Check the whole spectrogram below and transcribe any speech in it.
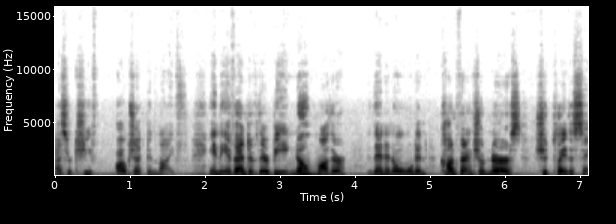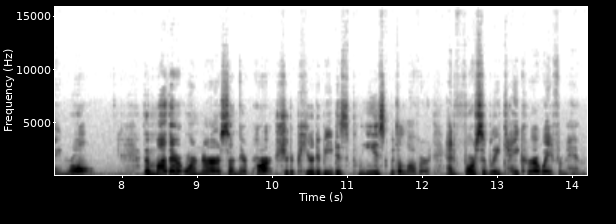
as her chief object in life. In the event of there being no mother, then an old and confidential nurse should play the same role. The mother or nurse on their part should appear to be displeased with the lover and forcibly take her away from him.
